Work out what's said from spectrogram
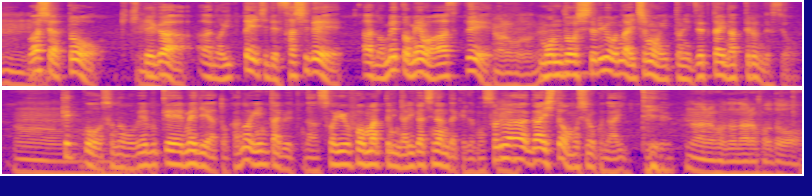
うん。話者と聞き手があの1対1で差しであの目と目を合わせてなるほどね。問答してるような一問一答に絶対なってるんですよ。うん。結構そのウェブ系メディアとかのインタビューっていうのはそういうフォーマットになりがちなんだけどもそれは概して面白くないっていう、なるほどなるほど。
